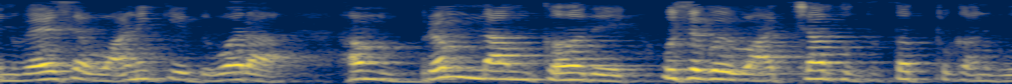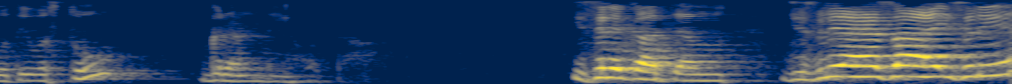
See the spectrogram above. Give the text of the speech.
इन वैसे वाणी के द्वारा हम ब्रह्म नाम कह दे, उसे कोई वाचार्थ तत्व का अनुभूति वस्तु ग्रहण नहीं होता। इसलिए कहते हम, जिसलिए ऐसा है, इसलिए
